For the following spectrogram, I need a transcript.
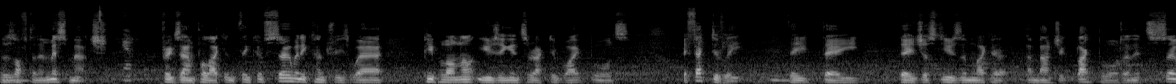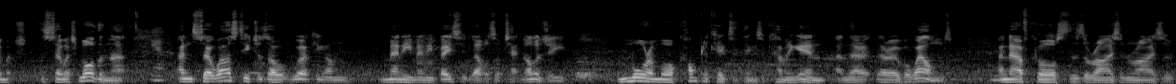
there's Mm. often a mismatch. Yep. For example, I can think of so many countries where people are not using interactive whiteboards effectively. Mm. They they they just use them like a, a magic blackboard, and it's so much there's so much more than that. Yeah. And so, whilst teachers are working on many many basic levels of technology, more and more complicated things are coming in, and they're they're overwhelmed. Mm. And now, of course, there's a rise and rise of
